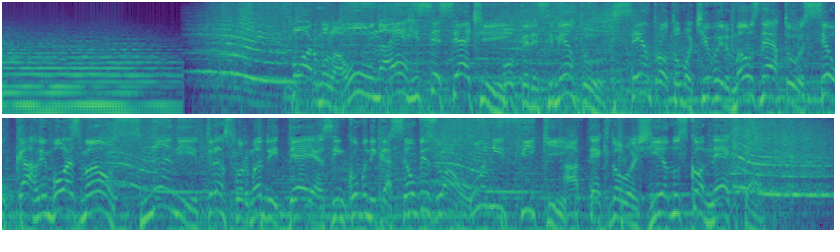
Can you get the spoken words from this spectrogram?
Fórmula 1 na RC7. Oferecimento Centro Automotivo Irmãos Neto. Seu carro em boas mãos. Nani, transformando ideias em comunicação visual. Unifique. A tecnologia nos conecta.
